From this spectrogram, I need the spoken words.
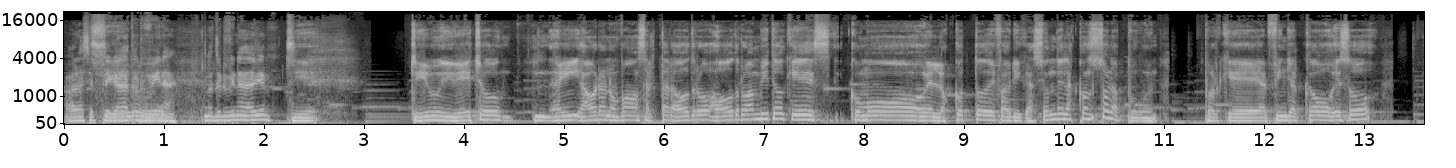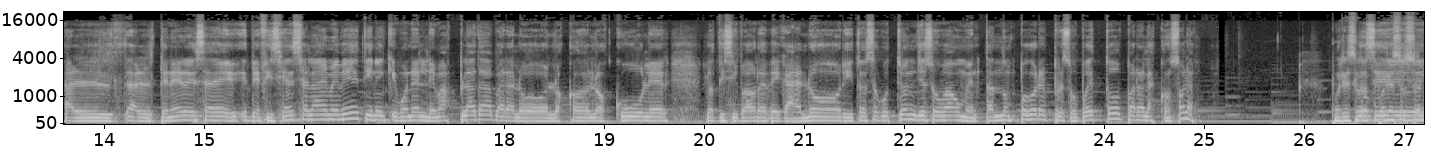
Ahora se explica Sí, la turbina. La turbina de avión. Sí. Sí, y de hecho, ahí ahora nos vamos a saltar a otro, a otro ámbito que es como los costos de fabricación de las consolas, pues, porque al fin y al cabo eso, al, al tener esa de- deficiencia la AMD, tienen que ponerle más plata para los, los, co- los coolers, los disipadores de calor y toda esa cuestión, y eso va aumentando un poco en el presupuesto para las consolas. Por eso, por eso son,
